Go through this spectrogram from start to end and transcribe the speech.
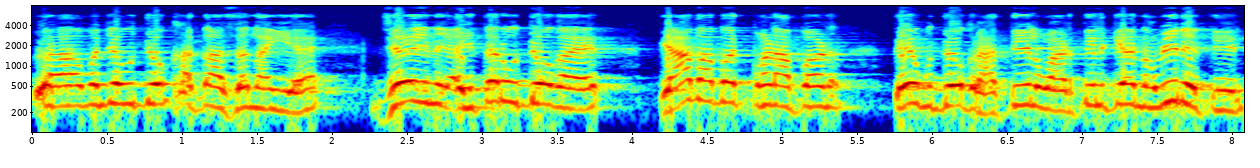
म्हणजे उद्योग खातं असं नाही आहे जे इतर उद्योग आहेत त्याबाबत पण आपण ते उद्योग राहतील वाढतील किंवा नवीन येतील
